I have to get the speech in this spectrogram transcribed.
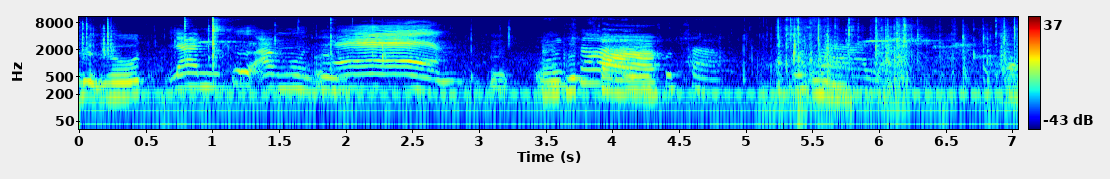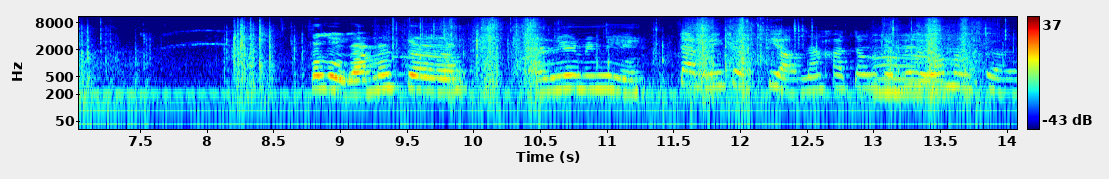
บีทรูท และอันนี้คือองุ่นแห้งอันนี้ไม่พุทใช่ราอันนี้พุทราไม่ใช่เหรอสรุปแล้วไม่เจอ อันนี้ไม่มี แต่มีเขียวๆนะคะจงจะไม่รู้ว่ามันคืออะไร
